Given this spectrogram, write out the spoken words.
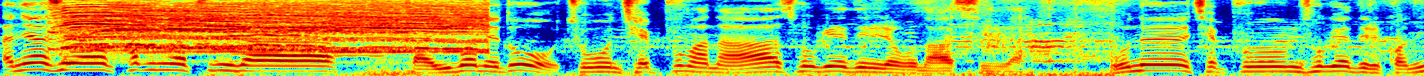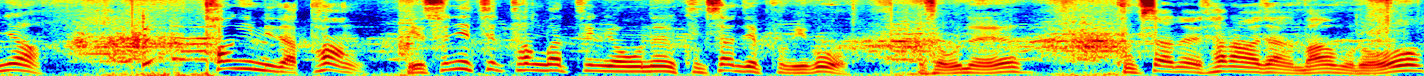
안녕하세요. 카빙마트입니다. 자, 이번에도 좋은 제품 하나 소개해 드리려고 나왔습니다. 오늘 제품 소개해 드릴 거는요. 텅입니다, 텅. 이 스니트 텅 같은 경우는 국산 제품이고, 그래서 오늘 국산을 사랑하자는 마음으로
